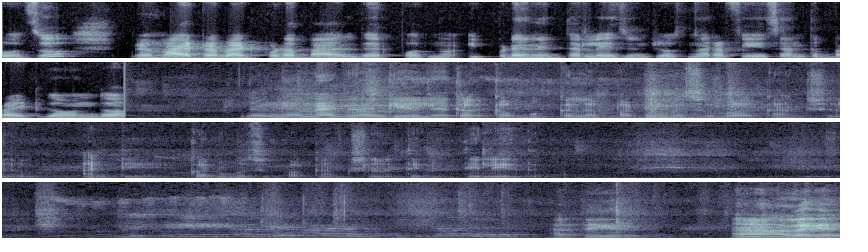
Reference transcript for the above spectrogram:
రోజు మేము హైదరాబాద్ కూడా బయలుదేరిపోతున్నాం. ఇప్పుడే నిద్ర లేచి చూస్తున్నారా? ఫేస్ ఎంత బ్రైట్గా ఉందో. కక్క ముక్కల పండుగ శుభాకాంక్షలు. అంటే కనుమ శుభాకాంక్షలు తిని తెలియదు. అలాగే.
